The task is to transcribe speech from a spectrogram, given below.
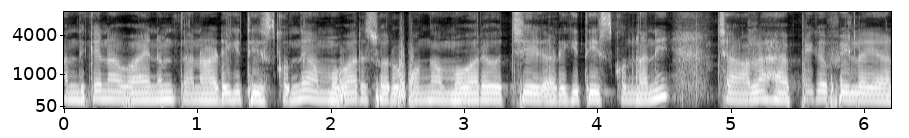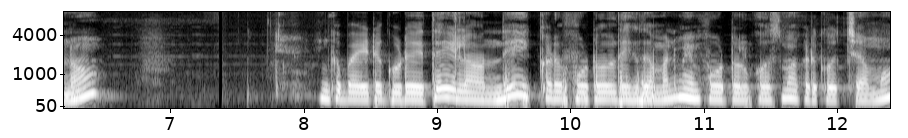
అందుకే నా వాయనం తను అడిగి తీసుకుంది. అమ్మవారి స్వరూపంగా అమ్మవారే వచ్చి అడిగి తీసుకుందని చాలా హ్యాపీగా ఫీల్ అయ్యాను. ఇంకా బయట గుడి అయితే ఇలా ఉంది. ఇక్కడ ఫోటోలు దిగుదామని మేము ఫోటోల కోసం అక్కడికి వచ్చాము.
